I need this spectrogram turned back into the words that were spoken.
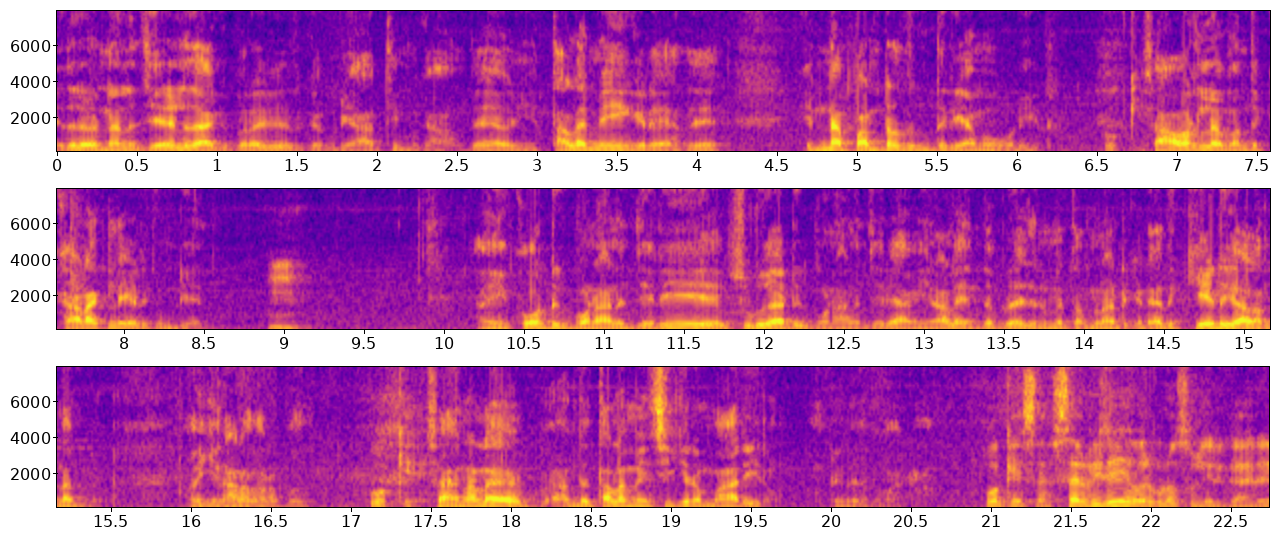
இதில் வேணாலும் ஜெயலலிதாவுக்கு பிறகு இருக்கக்கூடிய அதிமுக வந்து அவங்க தலைமையும் கிடையாது. என்ன பண்ணுறதுன்னு தெரியாமல் ஓடிக்கிட்டு ஓகே. ஸோ அவர்களை வந்து கணக்கில் எடுக்க முடியாது. ம். அவங்க கோர்ட்டுக்கு போனாலும் சரி சுடுகாட்டுக்கு போனாலும் சரி அவங்களால எந்த பிரயோஜனமே தமிழ்நாட்டு கிடையாது. கேடு காலம் தான் அவங்களால வரப்போகுது. ஓகே. ஸோ அதனால் அந்த தலைமை சீக்கிரம் மாறிடும் அப்படின்னு எதிர்பார்க்கலாம் ஓகே சார். சார் விஜய் அவர்களும் சொல்லியிருக்காரு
